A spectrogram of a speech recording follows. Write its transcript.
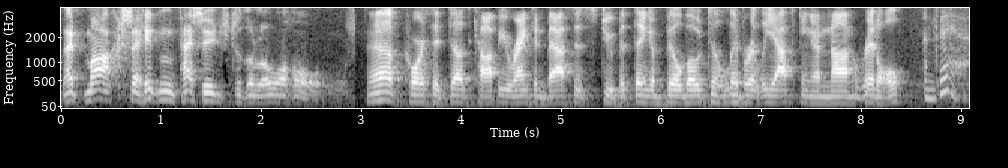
That marks a hidden passage to the lower hall. Of course, it does copy Rankin Bass's stupid thing of Bilbo deliberately asking a non riddle. And there,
